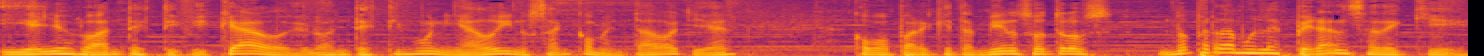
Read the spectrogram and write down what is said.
Y ellos lo han testificado, lo han testimoniado y nos han comentado ayer, como para que también nosotros no perdamos la esperanza de que,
